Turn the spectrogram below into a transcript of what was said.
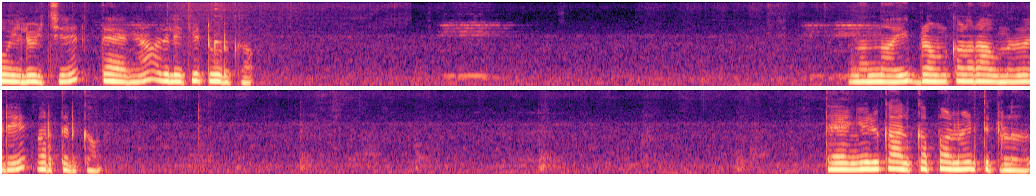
ഓയിലൊഴിച്ച് തേങ്ങ അതിലേക്ക് ഇട്ട് കൊടുക്കുക. നന്നായി ബ്രൗൺ കളർ ആവുന്നത് വരെ വറുത്തെടുക്കാം. തേങ്ങ ഒരു കാൽ കപ്പാണ് എടുത്തിട്ടുള്ളത്.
